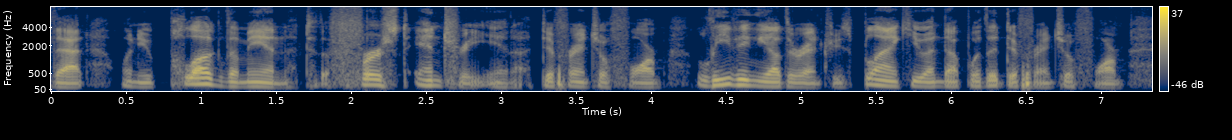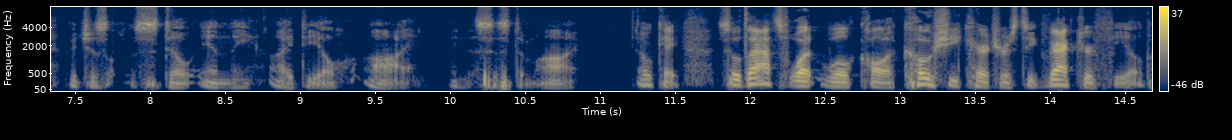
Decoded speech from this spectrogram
that when you plug them in to the first entry in a differential form, leaving the other entries blank, you end up with a differential form which is still in the ideal I, in the system I. Okay, so that's what we'll call a Cauchy characteristic vector field.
